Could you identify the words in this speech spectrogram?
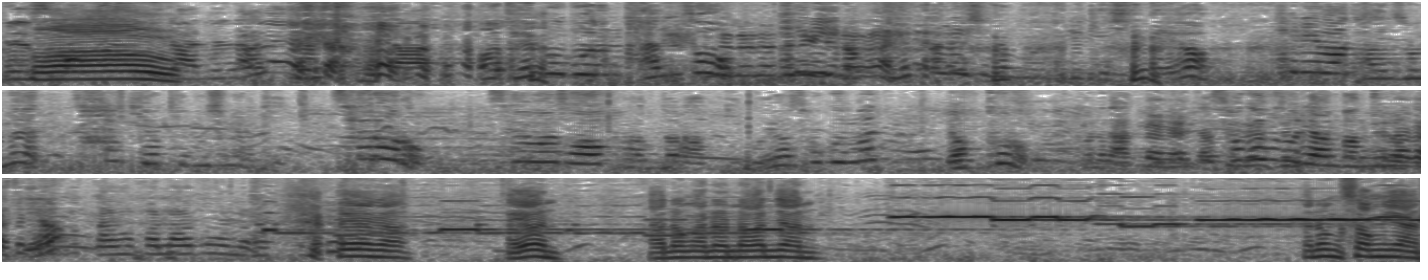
네, 와우. 악기였습니다. 어, 대부분 단소, 피리 이렇게 헷갈리시는 분들이 계신데요. 피리와 단소는 잘 기억해 보시면 이렇게 세로로 세워서 불었던 악기고요. 소금은 옆으로 부는 악기입니다. 소금 소리 한번 들어볼게요. Ayun. Anong ano naman yan? Anong song yan?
